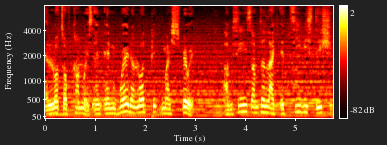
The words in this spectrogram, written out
a lot of cameras, and and where the Lord picked my spirit, I'm seeing something like a TV station.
